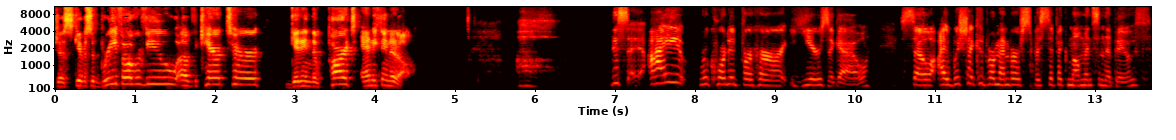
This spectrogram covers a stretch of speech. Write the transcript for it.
just give us a brief overview of the character, getting the part, anything at all. Oh, this I recorded for her years ago, so I wish I could remember specific moments in the booth.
